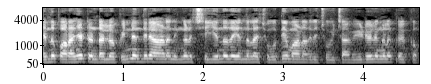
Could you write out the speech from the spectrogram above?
എന്ന് പറഞ്ഞിട്ടുണ്ടല്ലോ. പിന്നെന്തിനാണ് നിങ്ങൾ ചെയ്യുന്നത് എന്നുള്ള ചോദ്യമാണ് അതിൽ ചോദിച്ച ആ വീഡിയോയിൽ നിങ്ങൾ കേൾക്കും.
